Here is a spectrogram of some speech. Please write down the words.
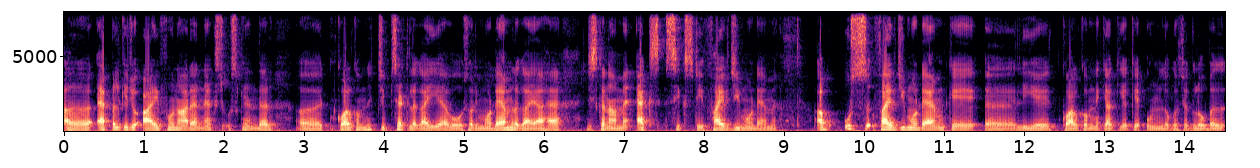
एप्पल के जो आईफोन आ रहा है नेक्स्ट उसके अंदर कॉलकॉम ने चिपसेट लगाई है, वो सॉरी मोडेम लगाया है, जिसका नाम है X sixty five G modem है। अब उस 5G मोडेम के लिए कॉलकॉम ने क्या किया कि उन लोगों से ग्लोबल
